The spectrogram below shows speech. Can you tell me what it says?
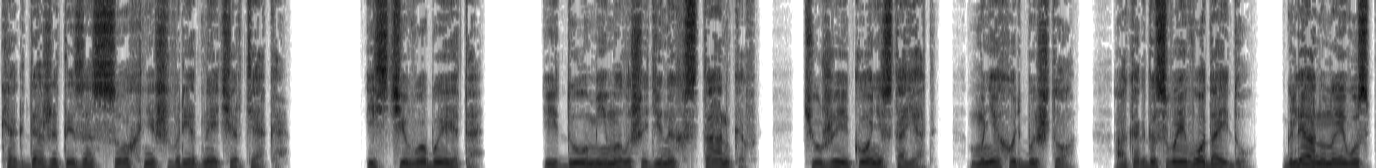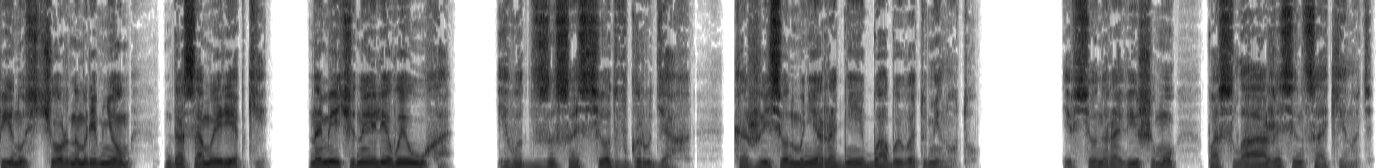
Когда же ты засохнешь, вредная чертяка? Из чего бы это? Иду мимо лошадиных станков, чужие кони стоят, мне хоть бы что, а когда своего дойду, гляну на его спину с черным ремнем до самой репки, намеченное левое ухо, и вот засосет в грудях, кажись он мне роднее бабы в эту минуту. И все норовишь ему послаже сенца кинуть,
